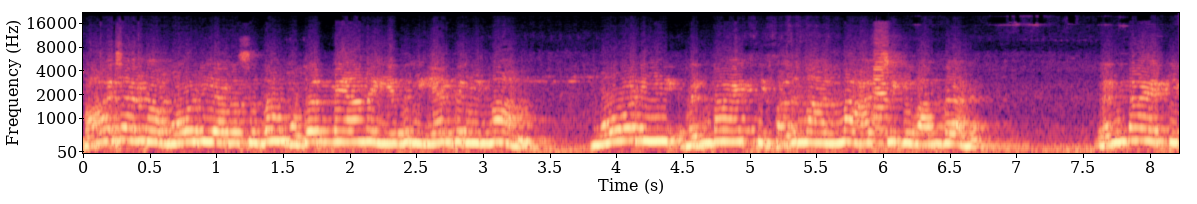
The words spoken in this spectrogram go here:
பாஜக மோடி அரசு தான் முதன்மையான எதிரி. ஏன் தெரியுமா? மோடி ரெண்டாயிரத்தி பதினாலுல ஆட்சிக்கு வந்தாரு. ரெண்டாயிரத்தி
